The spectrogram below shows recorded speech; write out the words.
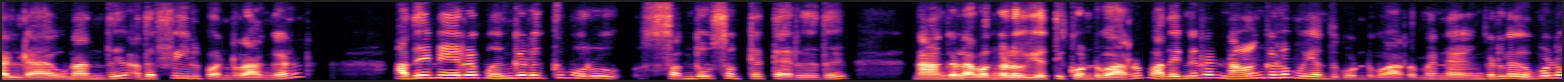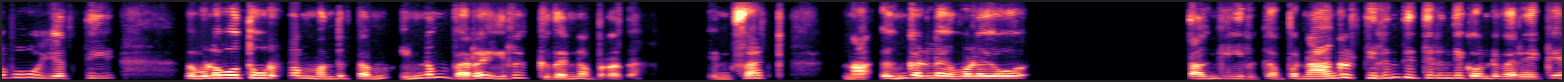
நல்லா உணர்ந்து அதை ஃபீல் பண்றாங்க அதே நேரம் எங்களுக்கும் ஒரு சந்தோஷத்தை தருது. நாங்கள் அவங்களை உயர்த்தி கொண்டு வாரோம். அதே நேரம் நாங்களும் உயர்ந்து கொண்டு வாரோம். என்ன எங்களை எவ்வளவோ உயர்த்தி எவ்வளவோ தூரம் வந்துட்டோம். இன்னும் வர இருக்குது. என்ன பிரதர் இன்ஃபேக்ட் நான் எங்கள்ல எவ்வளையோ தங்கி இருக்கு. அப்ப நாங்கள் திருந்தி திருந்தி கொண்டு வரைக்கு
